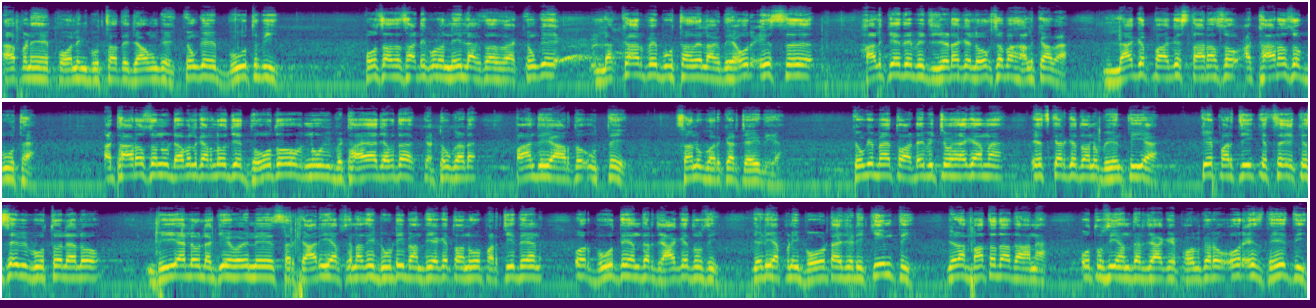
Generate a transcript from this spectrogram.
ਆਪਣੇ ਪੋਲਿੰਗ ਬੂਥਾਂ ਤੇ ਜਾਓਗੇ, ਕਿਉਂਕਿ ਬੂਥ ਵੀ ਹੋ ਸਕਦਾ ਸਾਡੇ ਕੋਲੋਂ ਨਹੀਂ ਲੱਗਦਾ ਸਕਦਾ, ਕਿਉਂਕਿ ਲੱਖਾਂ ਰੁਪਏ ਬੂਥਾਂ ਦੇ ਲੱਗਦੇ ਆ। ਔਰ ਇਸ ਹਲਕੇ ਦੇ ਵਿੱਚ ਜਿਹੜਾ ਕਿ ਲੋਕ ਸਭਾ ਹਲਕਾ ਵਾ, ਲਗਭਗ 1700 1800 ਬੂਥ ਹੈ। 1800 ਨੂੰ ਡਬਲ ਕਰ ਲਓ, ਜੇ ਦੋ ਦੋ ਨੂੰ ਵੀ ਬਿਠਾਇਆ ਜਾਵੇ ਘੱਟੋ ਘੱਟ 5000 ਤੋਂ ਉੱਤੇ ਸਾਨੂੰ ਵਰਕਰ ਚਾਹੀਦੇ ਆ। ਕਿਉਂਕਿ ਮੈਂ ਤੁਹਾਡੇ ਵਿੱਚੋਂ ਹੈਗਾ ਮੈਂ ਇਸ ਕਰਕੇ ਤੁਹਾਨੂੰ ਬੇਨਤੀ ਆ ਕਿ ਪਰਚੀ ਕਿਸੇ ਕਿਸੇ ਵੀ ਬੂਥ ਤੋਂ ਲੈ ਲਓ। ਬੀਐਲਓ ਲੱਗੇ ਹੋਏ ਨੇ, ਸਰਕਾਰੀ ਅਫਸਰਾਂ ਦੀ ਡਿਊਟੀ ਬਣਦੀ ਹੈ ਕਿ ਤੁਹਾਨੂੰ ਉਹ ਪਰਚੀ ਦੇਣ ਔਰ ਬੂਥ ਦੇ ਅੰਦਰ ਜਾ ਕੇ ਤੁਸੀਂ ਜਿਹੜੀ ਆਪਣੀ ਵੋਟ ਹੈ, ਜਿਹੜੀ ਕੀਮਤੀ, ਜਿਹੜਾ ਮਤ ਦਾ ਦਾਨ ਹੈ, ਉਹ ਤੁਸੀਂ ਅੰਦਰ ਜਾ ਕੇ ਪੋਲ ਕਰੋ ਔਰ ਇਸ ਦੇਸ਼ ਦੀ,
